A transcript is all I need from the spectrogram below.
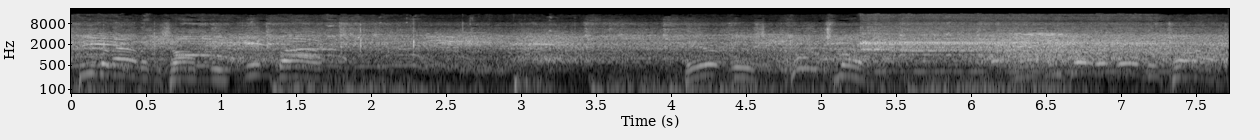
Steven Adams on the inbound. Here is Kuzma. And we go to overtime.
